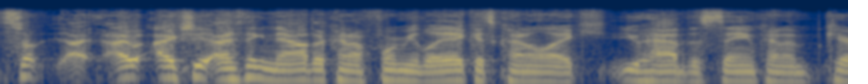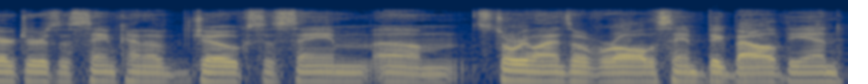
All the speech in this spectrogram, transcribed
So I, I actually I think now they're kind of formulaic. It's kind of like you have the same kind of characters, the same kind of jokes, the same um, storylines overall, the same big battle at the end.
